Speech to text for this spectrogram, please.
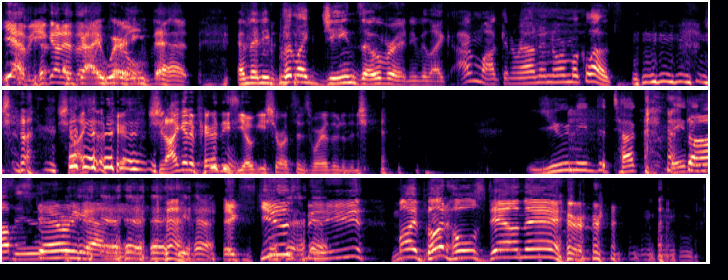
Yeah, but you gotta a have that, guy like, wearing real- that, and then he'd put like jeans over it, and he'd be like, "I'm walking around in normal clothes." should, I, should I get a pair? Should I get a pair of these yogi shorts and just wear them to the gym? You need to tuck. bathing Stop suit. staring at me. yeah. Excuse me, my butthole's down there.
